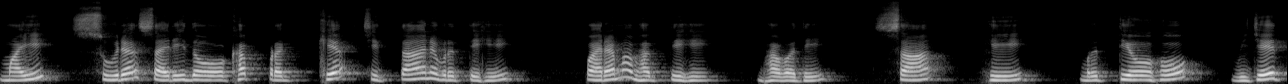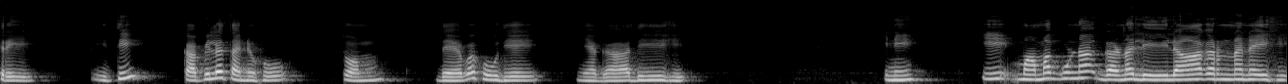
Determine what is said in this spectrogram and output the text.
മയി സുരസരിദോഘപ്രഖ്യചിത്താനുവൃത്തിः പരമഭക്തി ഭവതി സാ ഹി മൃത്യോ വിജേത്രി ഇതി കപിലതനുः ത്വം ദേവഹൂതിയെ ന്യഗാദീഹി. ഇനി ഈ മമ ഗുണഗണലീലാകർണനൈഹി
